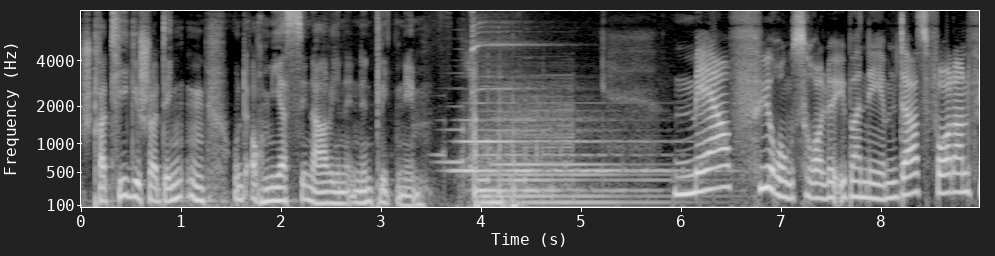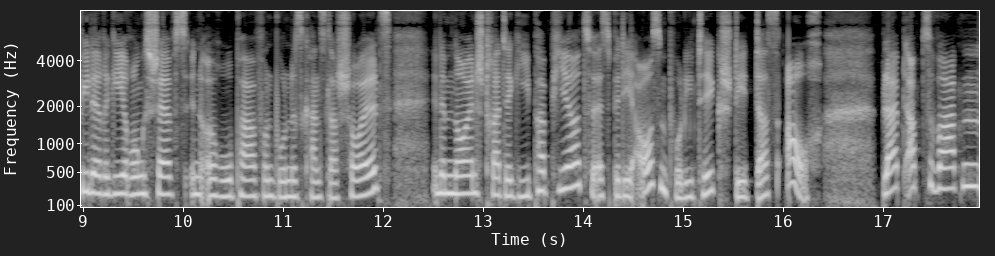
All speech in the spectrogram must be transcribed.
strategischer denken und auch mehr Szenarien in den Blick nehmen mehr Führungsrolle übernehmen. Das fordern viele Regierungschefs in Europa von Bundeskanzler Scholz. In dem neuen Strategiepapier zur SPD-Außenpolitik steht das auch. Bleibt abzuwarten,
